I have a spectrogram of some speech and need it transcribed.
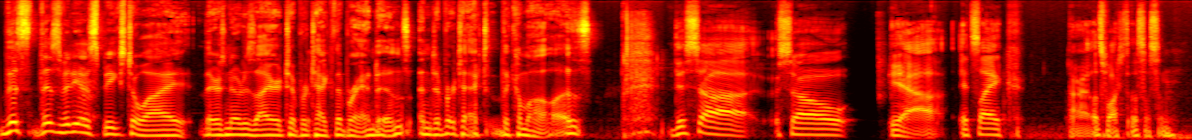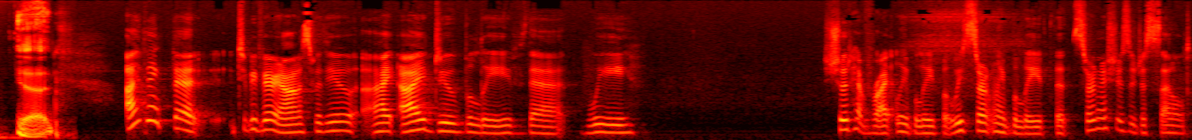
this this video speaks to why there's no desire to protect the Brandons and to protect the Kamalas. This, uh, so yeah, it's like, all right, let's watch this. Listen. Yeah, I think that, to be very honest with you, I, I do believe that we should have rightly believed, but we certainly believe that certain issues are just settled.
